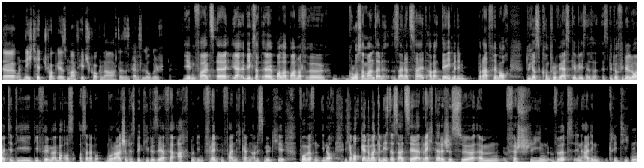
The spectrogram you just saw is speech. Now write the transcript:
äh, und nicht Hitchcock ist, macht Hitchcock nach. Das ist ganz logisch. Jedenfalls, äh, ja, wie gesagt, äh, Balabanov, äh, großer Mann seine, seiner Zeit, aber der mit dem Bratfilm auch durchaus kontrovers gewesen ist. Es gibt auch viele Leute, die die Filme einfach aus, aus einer moralischen Perspektive sehr verachten und ihnen Fremdenfeindlichkeit und alles Mögliche vorwerfen. Ihn auch, ich habe auch gerne mal gelesen, dass er als sehr rechter Regisseur ähm, verschrien wird in einigen Kritiken.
